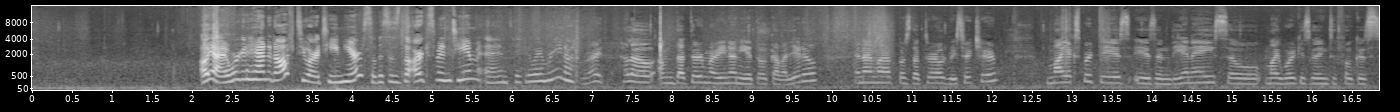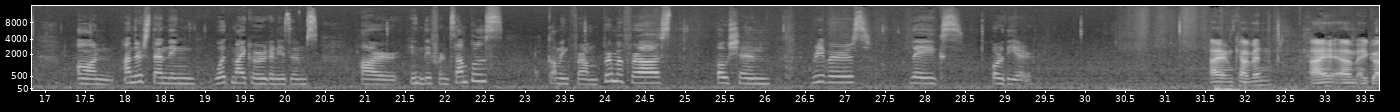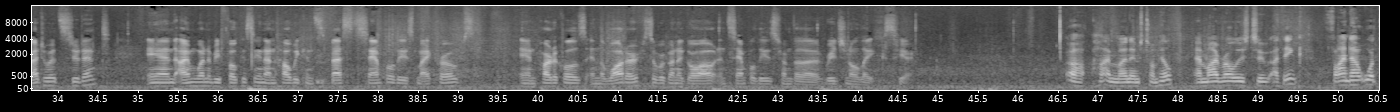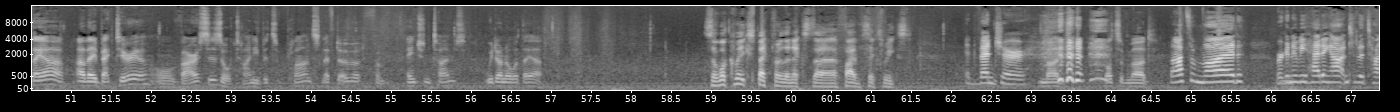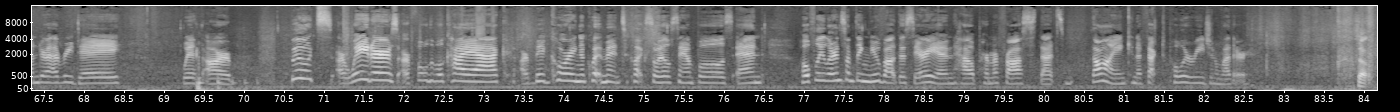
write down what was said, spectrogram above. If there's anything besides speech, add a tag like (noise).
Oh yeah, and we're gonna hand it off to our team here. So this is the ArcSpin team, and take it away, Marina. All right. Hello, I'm Dr. Marina Nieto Caballero, and I'm a postdoctoral researcher. My expertise is in DNA, so my work is going to focus on understanding what microorganisms are in different samples coming from permafrost, ocean, rivers, lakes, or the air. Hi, I'm Kevin. I am a graduate student and I'm going to be focusing on how we can best sample these microbes and particles in the water. So we're going to go out and sample these from the regional lakes here. Uh, hi, my name's Tom Hill, and my role is to, I think, find out what they are. Are they bacteria or viruses or tiny bits of plants left over from ancient times? We don't know what they are. So what can we expect for the next uh, five, six weeks? Adventure. Mud. (laughs) Lots of mud. Lots of mud. We're going to be heading out into the tundra every day with our boots, our waders, our foldable kayak, our big coring equipment to collect soil samples, and hopefully learn something new about this area and how permafrost that's thawing can affect polar region weather. So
